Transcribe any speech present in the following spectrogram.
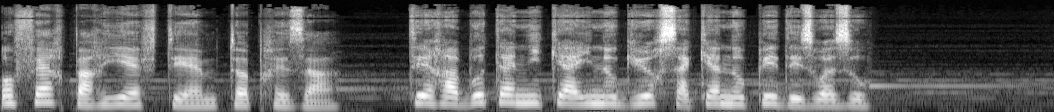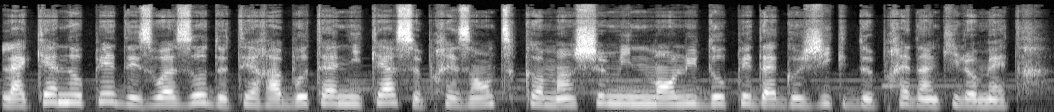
Offert par IFTM Top Reza. Terra Botanica inaugure sa canopée des oiseaux. La canopée des oiseaux de Terra Botanica se présente comme un cheminement ludopédagogique de près d'un kilomètre.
